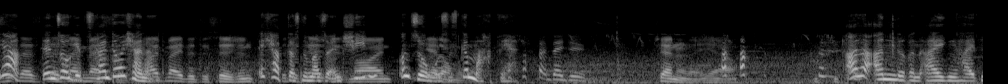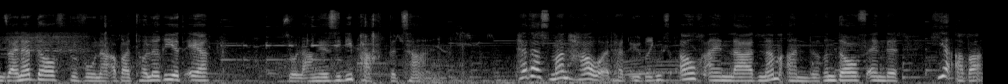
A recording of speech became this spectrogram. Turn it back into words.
Also ja, denn so gibt es kein Durcheinander. Ich habe das nun mal so entschieden und so muss es gemacht werden. Alle anderen Eigenheiten seiner Dorfbewohner aber toleriert er, solange sie die Pacht bezahlen. Heathers Mann Howard hat übrigens auch einen Laden am anderen Dorfende. Hier aber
